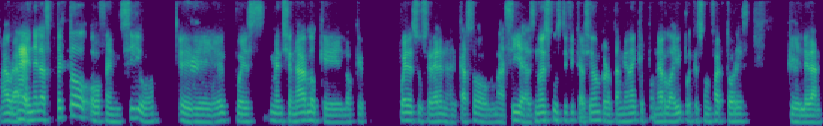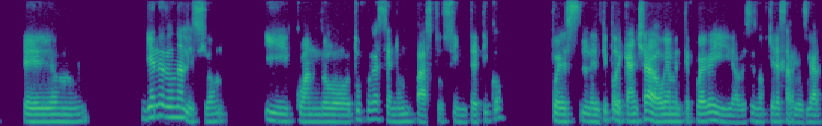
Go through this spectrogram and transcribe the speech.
Ahora, Eh, en el aspecto ofensivo, eh, pues mencionar lo que, lo que puede suceder en el caso Macías. No es justificación, pero también hay que ponerlo ahí porque son factores que le dan. Eh, viene de una lesión y cuando tú juegas en un pasto sintético, pues el tipo de cancha obviamente juega y a veces no quieres arriesgar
